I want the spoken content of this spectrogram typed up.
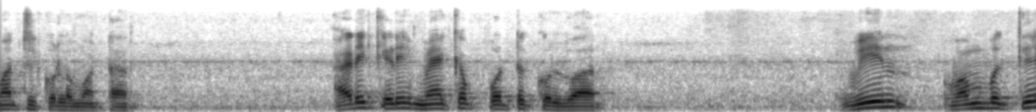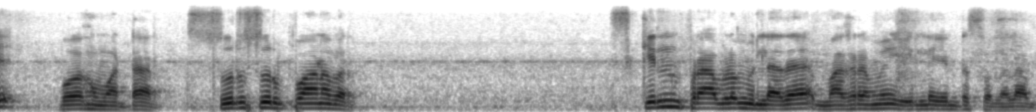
மாற்றிக்கொள்ள மாட்டார். அடிக்கடி மேக்கப் போட்டுக்கொள்வார். வீண் வம்புக்கு போக மாட்டார் சுறுசுறுப்பானவர். ஸ்கின் ப்ராப்ளம் இல்லாத மகரமே இல்லை என்று சொல்லலாம்.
